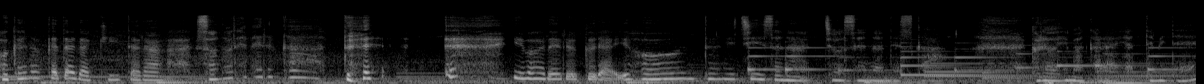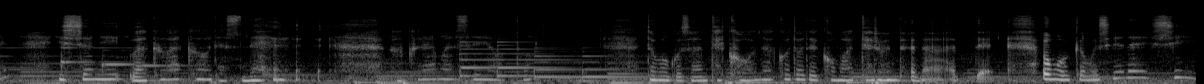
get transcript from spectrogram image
他の方が聞いたらそのレベルかって 言われるくらい本当に小さな挑戦なんですがこれを今からやってみて。一緒にワクワクをですね 膨らませようと。とも子さんってこんなことで困ってるんだなって思うかもしれないしい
